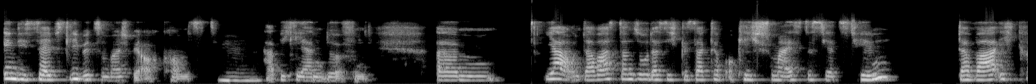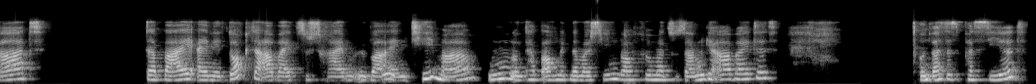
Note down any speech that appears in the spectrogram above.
in die Selbstliebe zum Beispiel auch kommst, mhm. habe ich lernen dürfen. Ähm, ja, und da war es dann so, dass ich gesagt habe, okay, ich schmeiß das jetzt hin. Da war ich gerade dabei, eine Doktorarbeit zu schreiben über oh. ein Thema hm, und habe auch mit einer Maschinenbaufirma zusammengearbeitet. Und was ist passiert?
